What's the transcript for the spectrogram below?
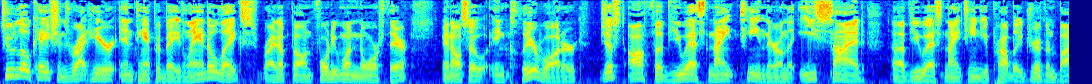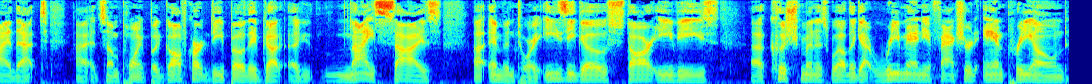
two locations right here in Tampa Bay Land O Lakes, right up on 41 North there, and also in Clearwater, just off of US 19. They're on the east side of US 19. You've probably driven by that uh, at some point. But Golf Cart Depot, they've got a nice size uh, inventory E-Z-GO, Star EVs uh, Cushman as well. They got remanufactured and pre-owned.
